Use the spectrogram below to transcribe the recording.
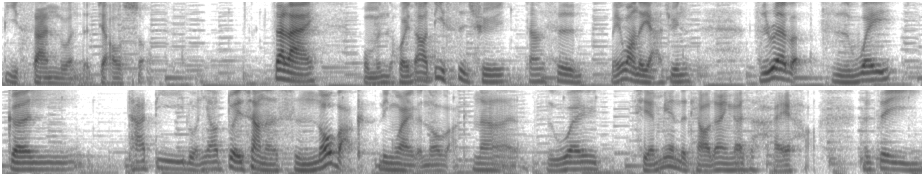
第三轮的交手。再来，我们回到第四区，将是美网的亚军 Zverev 紫薇跟。他第一轮要对上的是 Novak，另外一个 Novak。那紫薇前面的挑战应该是还好。那这一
